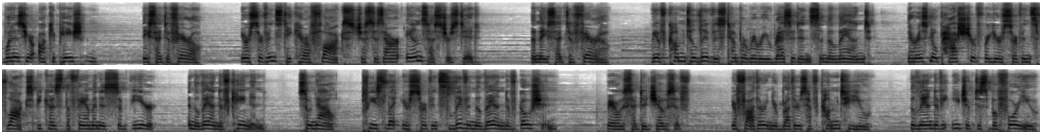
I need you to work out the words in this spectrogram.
what is your occupation? They said to Pharaoh, Your servants take care of flocks, just as our ancestors did. Then they said to Pharaoh, We have come to live as temporary residents in the land. There is no pasture for your servants' flocks because the famine is severe in the land of Canaan. So now, please let your servants live in the land of Goshen. Pharaoh said to Joseph, Your father and your brothers have come to you. The land of Egypt is before you.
